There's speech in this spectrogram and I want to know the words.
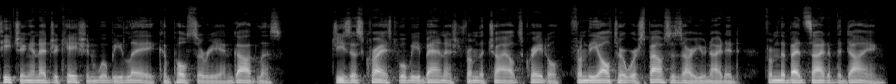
teaching and education will be lay, compulsory, and godless. Jesus Christ will be banished from the child's cradle, from the altar where spouses are united, from the bedside of the dying,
